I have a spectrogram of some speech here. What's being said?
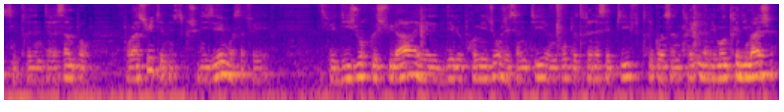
c'est très intéressant pour, pour la suite. Mais ce que je disais, moi, ça fait, ça fait 10 jours que je suis là, et dès le premier jour, j'ai senti un groupe très réceptif, très concentré. Il avait montré d'image.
